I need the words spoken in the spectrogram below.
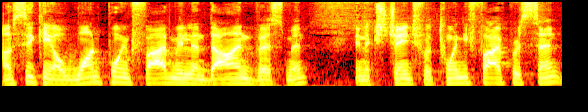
I'm seeking a $1.5 million investment in exchange for 25%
